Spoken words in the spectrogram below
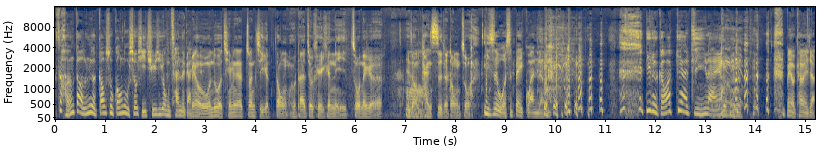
这好像到了那个高速公路休息区去用餐的感觉。没有，我如果前面再钻几个洞，我大家就可以跟你做那个一种探视的动作。意思我是被关了。你都给我寄钱来啊！没有开玩笑，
